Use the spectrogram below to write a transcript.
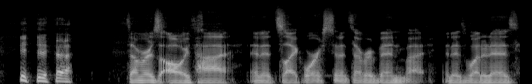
yeah. Summer is always hot and it's like worse than it's ever been, but it is what it is.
